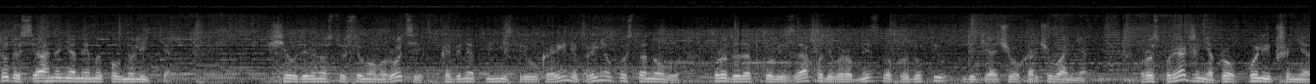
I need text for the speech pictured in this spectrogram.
до досягнення ними повноліття. Ще у 97-му році Кабінет міністрів України прийняв постанову про додаткові заходи виробництва продуктів дитячого харчування. Розпорядження про поліпшення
